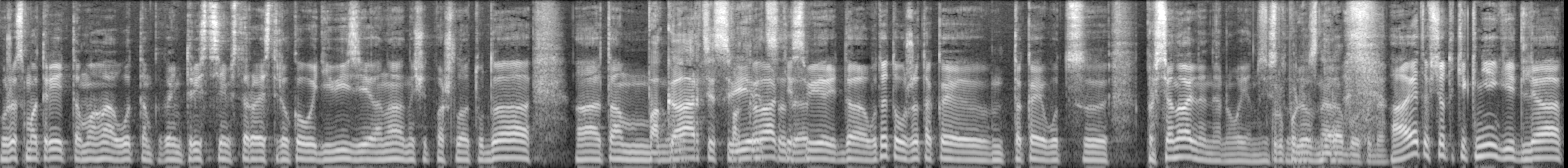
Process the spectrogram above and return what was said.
уже смотреть, там, ага, вот там какая-нибудь 372-я стрелковая дивизия, она, значит, пошла туда, а там... По карте свериться, По карте да. сверить, да. Вот это уже такая, такая вот э, профессиональная, наверное, военная Скрупулезная история. работа, да. А это все-таки книги для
